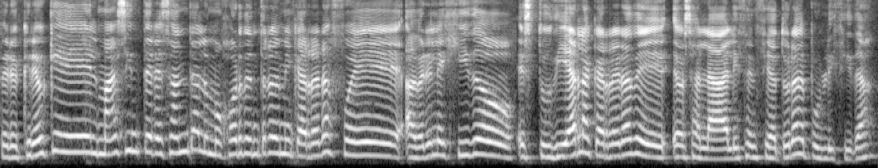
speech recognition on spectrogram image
pero creo que el más interesante a lo mejor dentro de mi carrera fue haber elegido estudiar la carrera de, o sea, la licenciatura de publicidad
